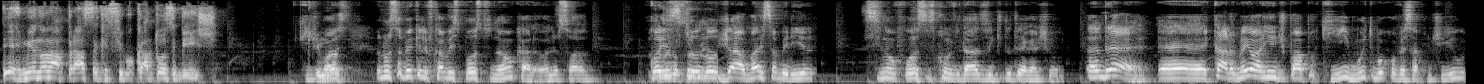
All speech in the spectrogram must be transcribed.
termina na praça que fica o 14 bis. Que demais. Eu não sabia que ele ficava exposto, não, cara. Olha só. Coisas que eu não- jamais saberia se não fossem os convidados aqui do TH Show. André, é, cara, meia horinha de papo aqui, muito bom conversar contigo.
